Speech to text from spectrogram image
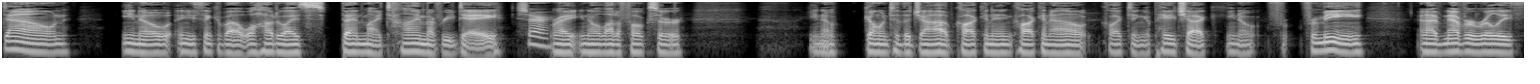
down, you know, and you think about, well, how do I spend my time every day? Sure. Right. You know, a lot of folks are, you know, going to the job, clocking in, clocking out, collecting a paycheck, you know, for, for me, and I've never really th-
